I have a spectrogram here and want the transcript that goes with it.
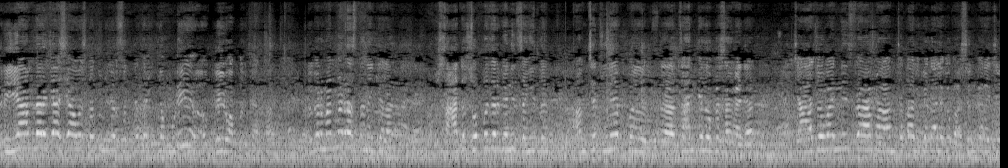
तर ही आमदाराची अशी अवस्था तुम्ही जर सत्याचा एवढी गैरवापर करता नगर मनमाड रस्ता नाही केला. साधं सोपं जर गणित सांगितलं आमचे जुने प- जाणते लोक सांगायच्या आमच्या आजोबांनीच आमच्या तालुक्यात आले का भाषण करायचे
